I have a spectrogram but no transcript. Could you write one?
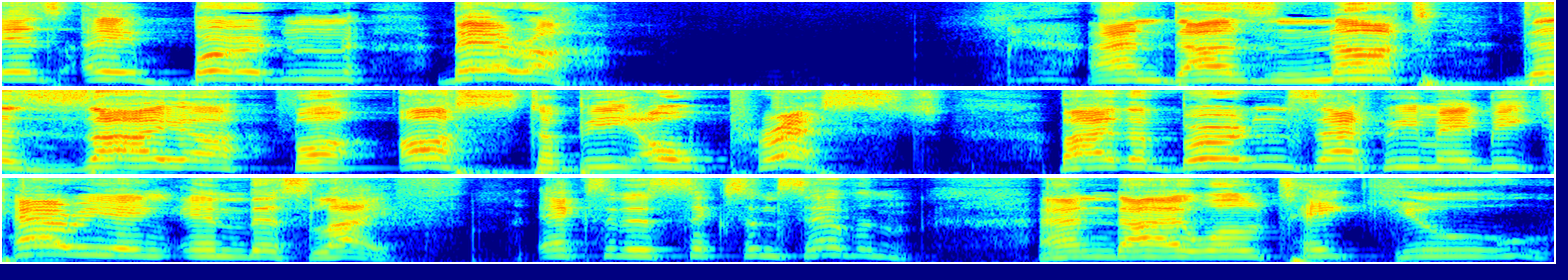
is a burden bearer and does not desire for us to be oppressed by the burdens that we may be carrying in this life. Exodus 6 and 7. And I will take you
